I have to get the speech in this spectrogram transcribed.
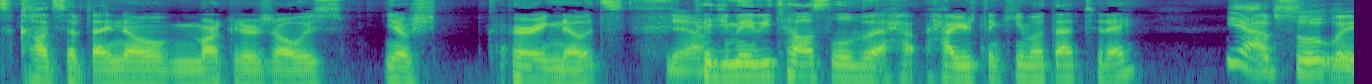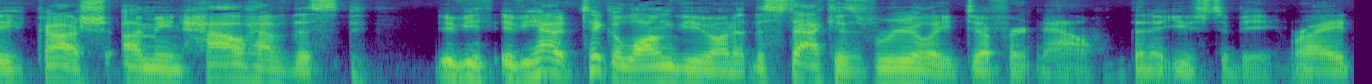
It's a concept I know marketers are always, you know, comparing notes. Yeah. Could you maybe tell us a little bit how, how you're thinking about that today? Yeah, absolutely. Gosh, I mean, how have this? If you if you have, take a long view on it, the stack is really different now than it used to be, right?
